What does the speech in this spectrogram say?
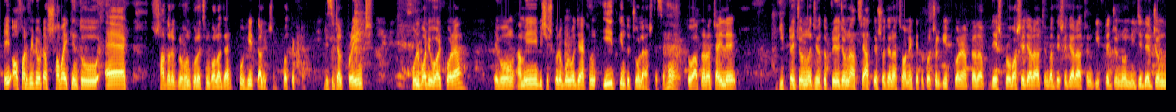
এই অফার ভিডিওটা সবাই কিন্তু এক সাদরে গ্রহণ করেছেন বলা যায়, খুব হিট কালেকশন প্রত্যেকটা। Digital print full body work করা এবং আমি বিশেষ করে বলব যে এখন ঈদ কিন্তু চলে আসতেছে হ্যাঁ? তো আপনারা চাইলে গিফটের জন্য যেহেতু প্রিয়জন আছে, আত্মীয় স্বজন আছে, অনেকে তো প্রচুর গিফট করেন। আপনারা দেশ প্রবাসে যারা আছেন বা দেশে যারা আছেন গিফটের জন্য, নিজেদের জন্য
